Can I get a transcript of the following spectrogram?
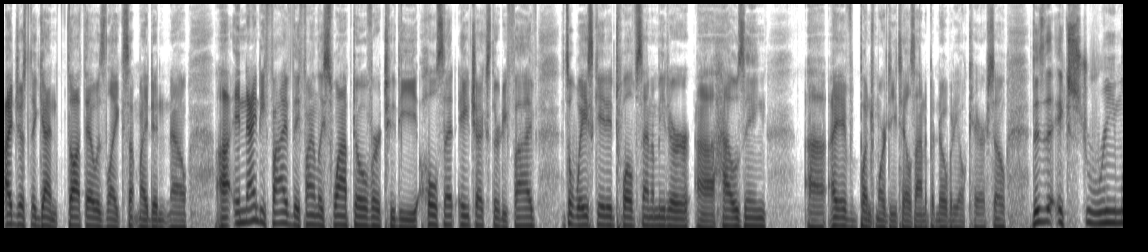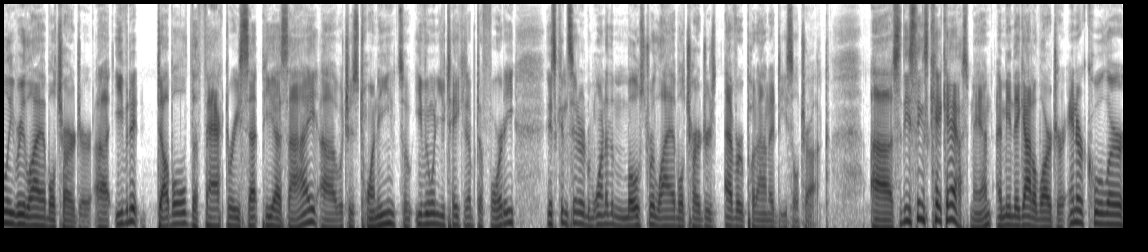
I just, again, thought that was like something I didn't know. Uh, in 95, they finally swapped over to the Holset HX35. It's a wastegated 12 centimeter uh, housing. Uh, I have a bunch more details on it, but nobody will care. So this is an extremely reliable charger. Uh, even at double the factory set PSI, uh, which is 20, so even when you take it up to 40, it's considered one of the most reliable chargers ever put on a diesel truck. Uh, so these things kick ass, man. I mean, they got a larger intercooler,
